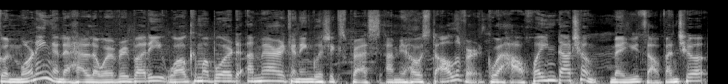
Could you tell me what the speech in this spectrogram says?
Good morning and hello everybody. Welcome aboard American English Express. I'm your host Oliver. 各位好，欢迎搭乘美语早班车。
